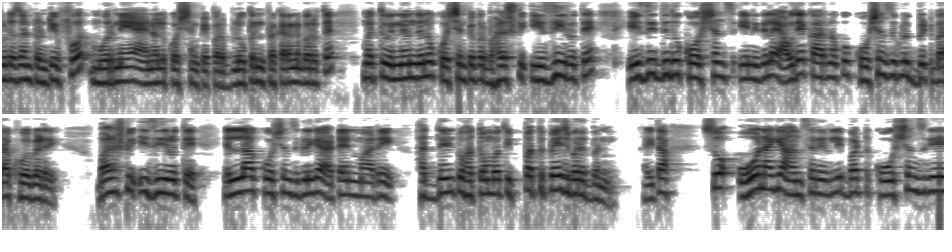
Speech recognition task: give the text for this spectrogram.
ಟೂ ತೌಸಂಡ್ ಟ್ವೆಂಟಿ ಫೋರ್ ಮೂರನೇ ಆ್ಯನ್ಯುವಲ್ ಕ್ವಶನ್ ಪೇಪರ್ ಬ್ಲೂ ಪ್ರಿಂಟ್ ಪ್ರಕಾರನೇ ಬರುತ್ತೆ. ಮತ್ತು ಇನ್ನೊಂದೇನು ಕ್ವಶನ್ ಪೇಪರ್ ಬಹಳಷ್ಟು ಈಸಿ ಇರುತ್ತೆ. ಈಸಿ ಇದ್ದಿದ್ದು ಕ್ವಶನ್ಸ್ ಏನಿದೆಯಲ್ಲ ಯಾವುದೇ ಕಾರಣಕ್ಕೂ ಕ್ವಶನ್ಸ್ಗಳು ಬಿಟ್ಟು ಬರೋಕ್ಕೆ ಹೋಗಬೇಡ್ರಿ. ಭಾಳಷ್ಟು ಈಸಿ ಇರುತ್ತೆ. ಎಲ್ಲ ಕ್ವಶನ್ಸ್ಗಳಿಗೆ ಅಟೆಂಡ್ ಮಾಡಿರಿ. ಹದಿನೆಂಟು ಹತ್ತೊಂಬತ್ತು ಇಪ್ಪತ್ತು ಪೇಜ್ ಬರೆದು ಬನ್ನಿ. ಆಯಿತಾ? ಸೊ ಓನಾಗಿ ಆನ್ಸರ್ ಇರಲಿ ಬಟ್ ಕ್ವಶನ್ಸ್ಗೆ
